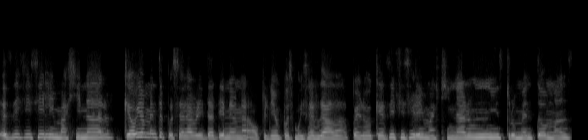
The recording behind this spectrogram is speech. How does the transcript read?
es difícil imaginar, que obviamente pues él ahorita tiene una opinión pues muy sesgada, pero que es difícil imaginar un instrumento más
